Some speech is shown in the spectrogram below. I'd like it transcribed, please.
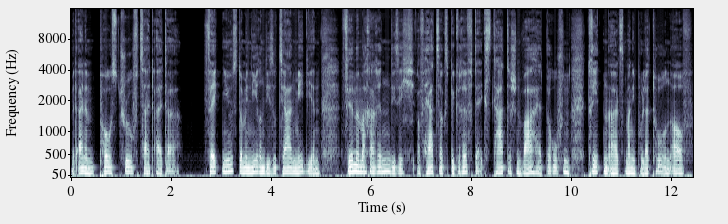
mit einem Post-Truth-Zeitalter. Fake News dominieren die sozialen Medien. Filmemacherinnen, die sich auf Herzogs Begriff der ekstatischen Wahrheit berufen, treten als Manipulatoren auf.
